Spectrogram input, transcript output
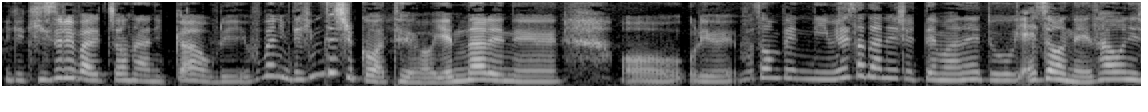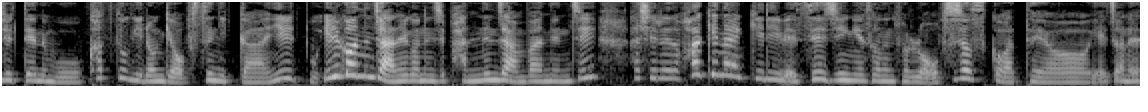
이게 기술이 발전하니까 우리 후배님들 힘드실 것 같아요. 옛날에는 어 우리 후 선배님 회사 다니실 때만 해도 예전에 사원이실 때는 뭐 카톡 이런 게 없으니까 읽, 뭐 읽었는지 안 읽었는지 봤는지 안 봤는지 사실은 확인할 길이 메시징에서는 별로 없으셨을 것 같아요. 예전에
